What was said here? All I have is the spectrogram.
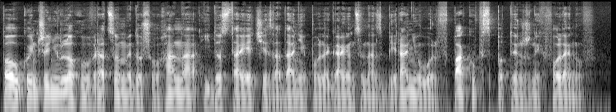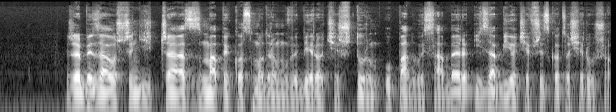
Po ukończeniu lochu wracamy do Showhana i dostajecie zadanie polegające na zbieraniu wolfpacków z potężnych folenów. Żeby zaoszczędzić czas, z mapy kosmodromu wybieracie szturm upadły saber i zabijacie wszystko co się rusza.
